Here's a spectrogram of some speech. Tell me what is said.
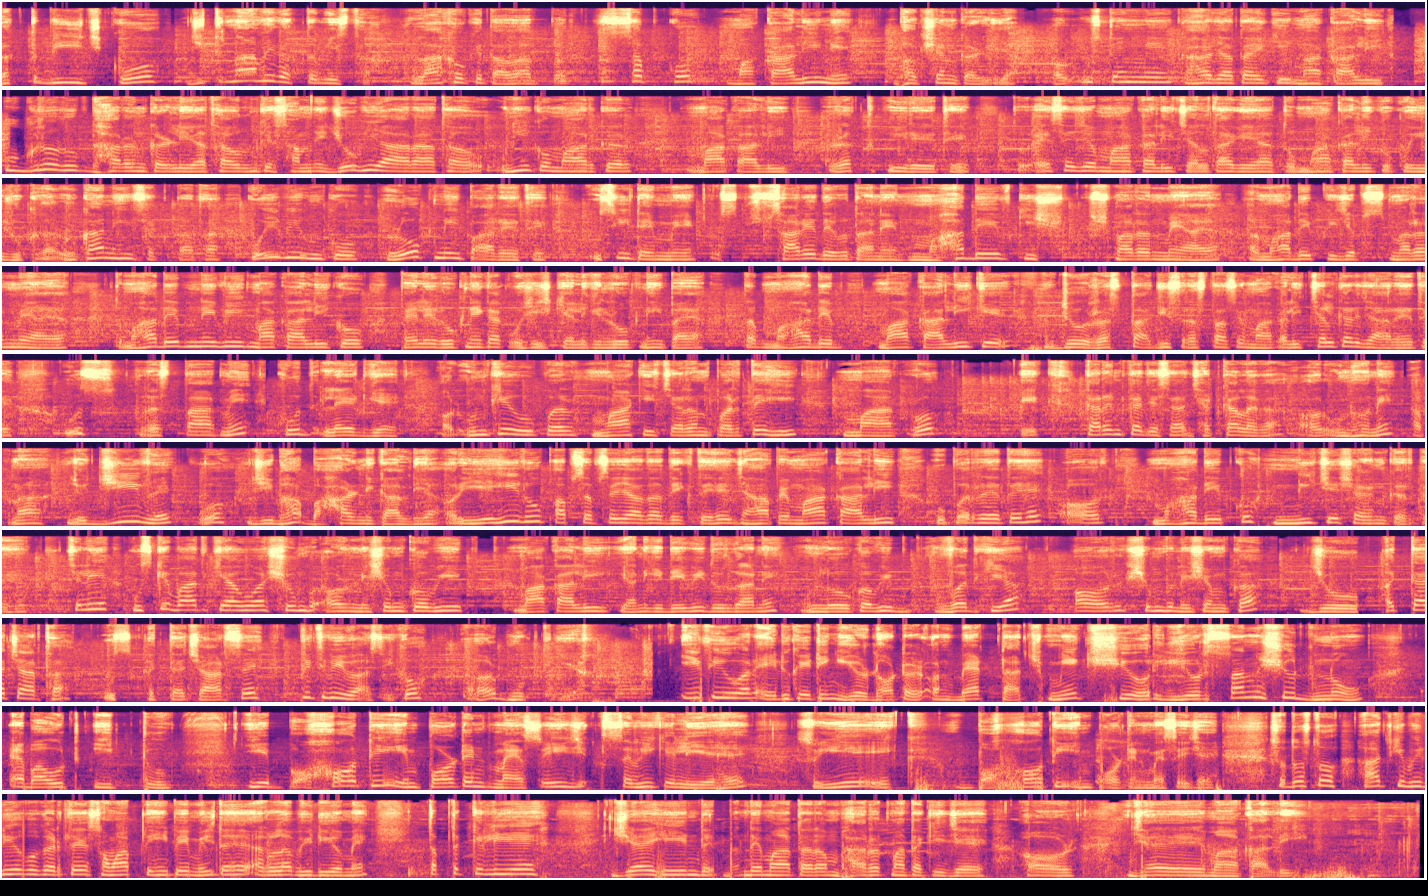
रक्त बीज को जितना भी रक्त बीज था, लाखों के तादाद पर सबको माँ काली ने भक्षण कर लिया। और उस टाइम में कहा जाता है कि माँ काली उग्र रूप धारण कर लिया था और उनके सामने जो भी आ रहा था, उन्हीं को मारकर माँ काली रक्त पी रहे थे। तो ऐसे जब माँ काली चलता गया तो माँ काली को कोई रुका रुका नहीं सकता था। कोई भी उनको रोक नहीं पा रहे थे। उसी टाइम में सारे देवता ने महादेव की स्मरण में आया और महादेव की जब स्मरण में आया तो महादेव ने भी माँ काली को पहले रोकने का कोशिश किया, लेकिन रोक नहीं पाया। तब महादेव माँ काली के जो रास्ता, जिस रास्ता से माँ काली चल कर जा रहे थे, उस रास्ता में खुद लेट गए और उनके ऊपर माँ की चरण पड़ते ही माँ को एक करंट का जैसा झटका लगा और उन्होंने अपना जो जीव है, वो जीभा बाहर निकाल दिया। और यही रूप आप सबसे ज़्यादा देखते हैं, जहाँ पे माँ काली ऊपर रहते हैं और महादेव को नीचे शयन करते हैं। चलिए, उसके बाद क्या हुआ? शुंभ और निशुंभ को भी माँ काली यानी कि देवी दुर्गा ने उन लोगों को भी वध किया और शुंभ निशुंभ का जो अत्याचार था, उस अत्याचार से पृथ्वीवासी को और मुक्त किया। If you are educating your daughter on bad touch, make sure your son should know about it too. ये बहुत ही इम्पोर्टेंट मैसेज सभी के लिए है। सो ये एक बहुत ही इम्पोर्टेंट मैसेज है। सो दोस्तों आज की वीडियो को करते हैं समाप्त यहीं पे मिलते हैं अगला वीडियो में। तब तक के लिए जय हिंद वंदे मातरम भारत माता की जय और जय माँ काली।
